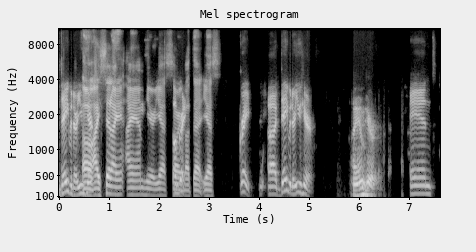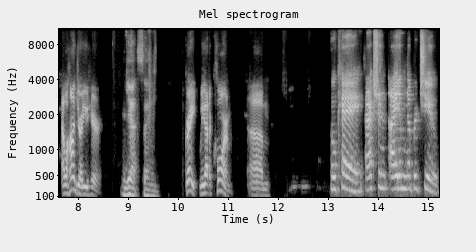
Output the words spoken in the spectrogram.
David, are you Oh, here? I said I I am here. Yes. Sorry great. about that. Yes. Great. Uh, David, are you here? I am here. And Alejandro, are you here? Yes, same. Great. We got a quorum. Um, Okay, action item number two.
